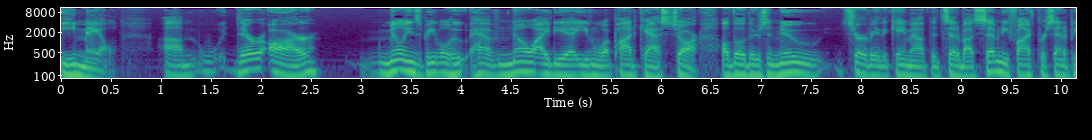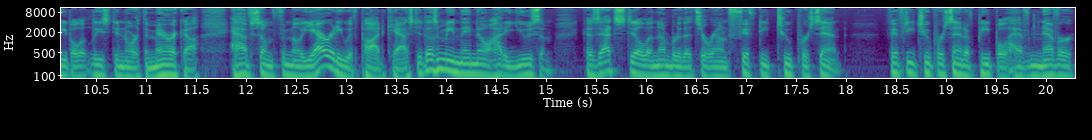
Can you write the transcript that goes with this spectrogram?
email. Um, there are millions of people who have no idea even what podcasts are. Although there's a new survey that came out that said about 75% of people, at least in North America, have some familiarity with podcasts. It doesn't mean they know how to use them because that's still a number that's around 52%. 52% of people have never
